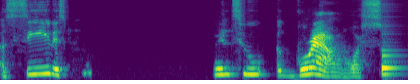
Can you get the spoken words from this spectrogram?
A seed is into a ground or soil.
